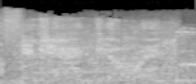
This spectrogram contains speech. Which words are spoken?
You can't do it.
